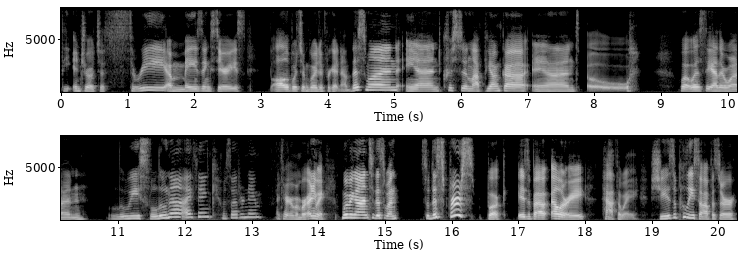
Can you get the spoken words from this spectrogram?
the intro to three amazing series, all of which I'm going to forget now. This one and Kristen Lepionka and oh, what was the other one? Louisa Luna, I think. Was that her name? I can't remember. Anyway, moving on to this one. So this first book is about Ellery Hathaway. She is a police officer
